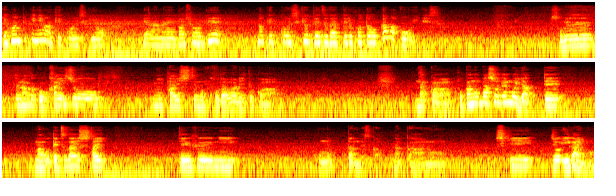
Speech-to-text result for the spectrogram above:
基本的には結婚式をやらない場所での結婚式を手伝ってることが多いです。それってなんかこう会場に対してのこだわりとかなんか他の場所でもやってまあお手伝いしたいっていうふうに思ったんですか？なんかあの式場以外の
